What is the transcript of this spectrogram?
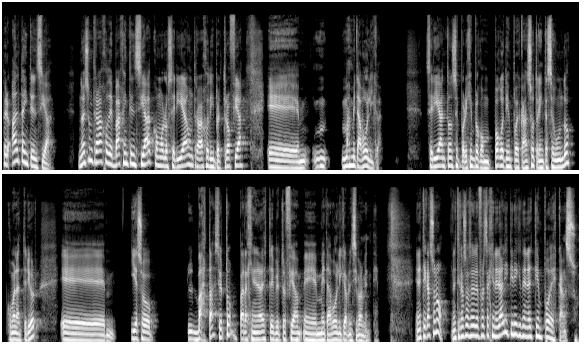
pero alta intensidad. No es un trabajo de baja intensidad como lo sería un trabajo de hipertrofia eh, más metabólica. Sería entonces, por ejemplo, con poco tiempo de descanso, 30 segundos, como el anterior, eh, y eso basta, ¿cierto? Para generar esta hipertrofia eh, metabólica principalmente. En este caso no, en este caso va a ser de fuerza general y tiene que tener tiempo de descanso.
